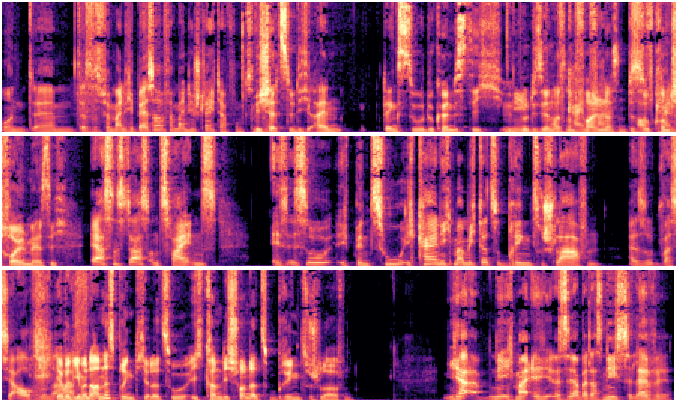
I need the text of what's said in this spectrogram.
Und ähm, das ist für manche besser und für manche schlechter Wie funktioniert. schätzt du dich ein? Denkst du, du könntest dich Nee, hypnotisieren lassen und fallen Fall. lassen? Bist du Auf so kontrollmäßig? erstens das und zweitens, es ist so, ich bin zu, ich kann ja nicht mal mich dazu bringen zu schlafen. Also was ja auch so eine Ja, aber Art jemand von- anderes bringt dich ja dazu. Ich kann dich schon dazu bringen zu schlafen. Ja, nee, ich meine, das ist ja aber das nächste Level.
